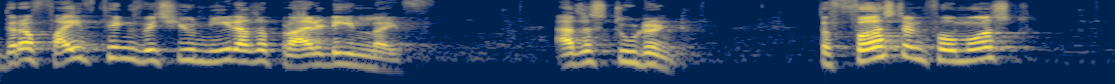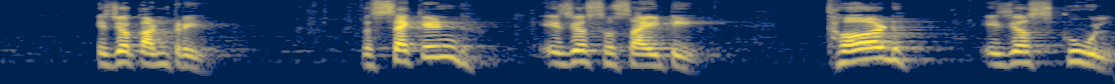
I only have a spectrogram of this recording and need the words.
there are five things which you need as a priority in life as a student. The first and foremost is your country, the second is your society, third is your school,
